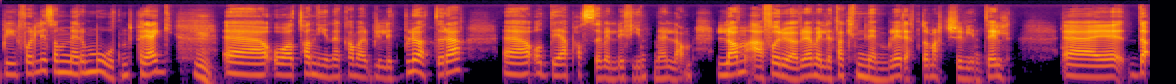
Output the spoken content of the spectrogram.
blir, får de litt sånn mer modent preg, Mm. eh, og tanninet kan være, bli litt bløtere, og det passer veldig fint med lam. Lam er for øvrig en veldig takknemlig rett å matche vin til. Eh, det,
